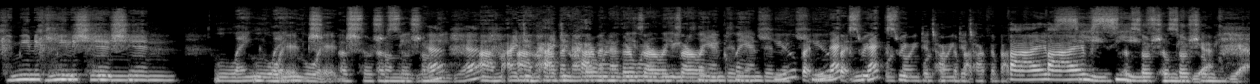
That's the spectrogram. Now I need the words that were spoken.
communication language, language of social, of social media. media. Um, I do um, have, I do another, have another one of these already planned, planned in the queue, but next, but next week, we're going to, talk, going about to talk about five, five C's, C's of social, social media. media.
